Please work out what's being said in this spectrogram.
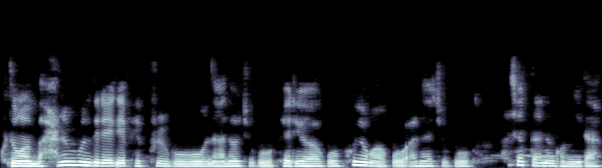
그동안 많은 분들에게 베풀고 나눠주고 배려하고 포용하고 안아주고 하셨다는 겁니다.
